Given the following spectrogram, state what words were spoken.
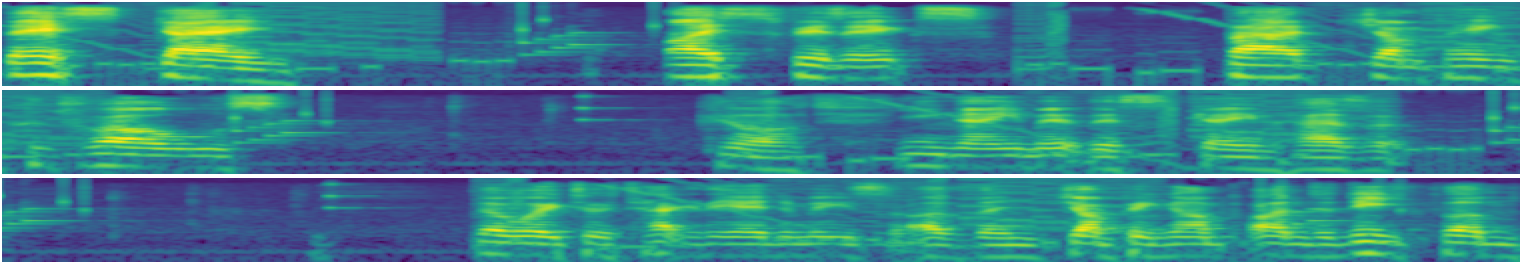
This game! ice physics, bad jumping controls. God, you name it, this game has it. No way to attack the enemies other than jumping up underneath them.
